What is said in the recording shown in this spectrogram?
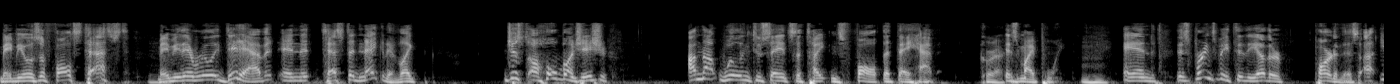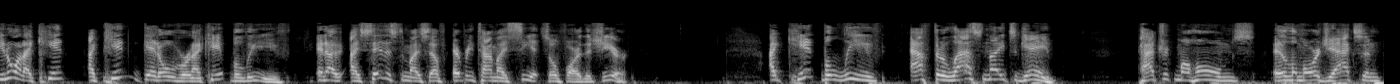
Maybe it was a false test. Maybe they really did have it and it tested negative. Like just a whole bunch of issues. I'm not willing to say it's the Titans' fault that they have it. Correct. Is my point. And this brings me to the other part of this. Uh, you know what? I can't. I can't get over, and I can't believe. And I, I say this to myself every time I see it so far this year. I can't believe after last night's game, Patrick Mahomes and Lamar Jackson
